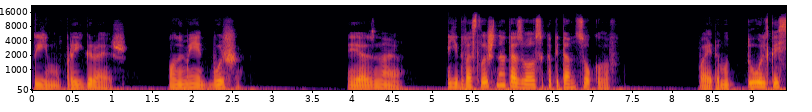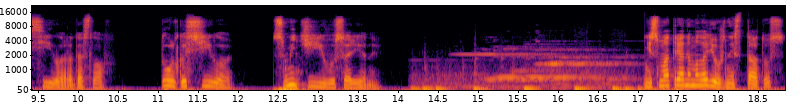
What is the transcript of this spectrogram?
Ты ему проиграешь. Он умеет больше. Я знаю. Едва слышно отозвался капитан Соколов. Поэтому только сила, Родослав. Только сила. Смети его с арены. Несмотря на молодежный статус,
